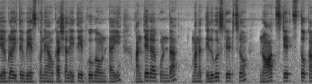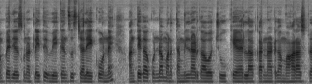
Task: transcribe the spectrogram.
జేబులో అయితే వేసుకునే అవకాశాలు అయితే ఎక్కువగా ఉంటాయి. అంతేకాకుండా మన తెలుగు స్టేట్స్లో నార్త్ స్టేట్స్తో కంపేర్ చేసుకున్నట్లయితే వేకెన్సీస్ చాలా ఎక్కువ ఉన్నాయి. అంతేకాకుండా మన తమిళనాడు కావచ్చు కేరళ కర్ణాటక మహారాష్ట్ర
